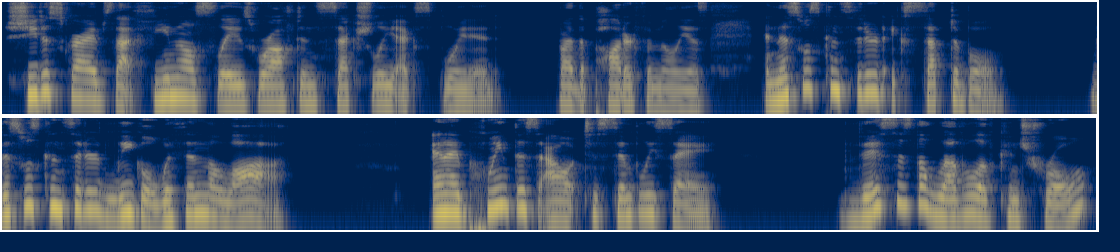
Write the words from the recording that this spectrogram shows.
she describes that female slaves were often sexually exploited by the paterfamilias, and this was considered acceptable. This was considered legal within the law. And I point this out to simply say this is the level of control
